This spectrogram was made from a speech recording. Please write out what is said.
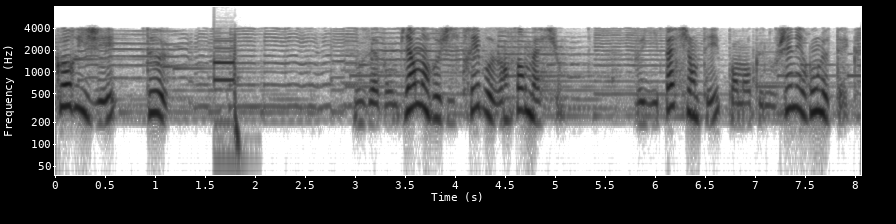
Corrigé 2. Nous avons bien enregistré vos informations. Veuillez patienter pendant que nous générons le texte.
